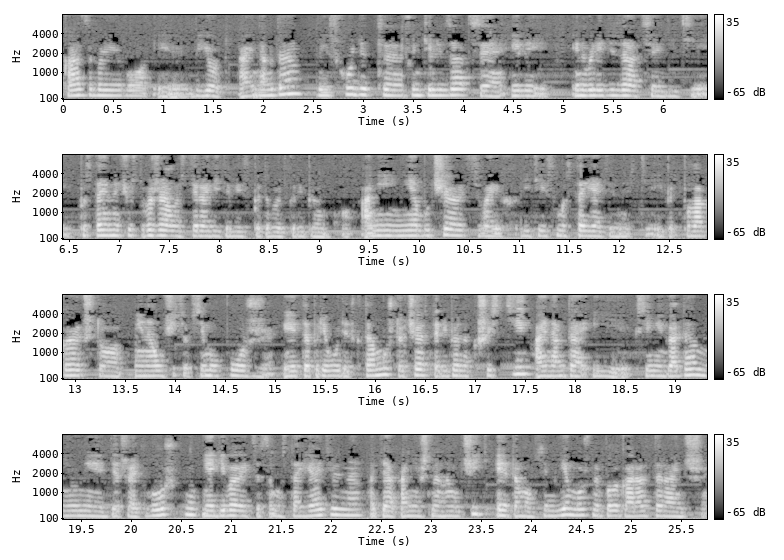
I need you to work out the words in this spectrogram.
наказывая его и бьет. А иногда происходит э, инфантилизация или инвалидизация детей. Постоянное чувство жалости родители испытывают к ребенку. Они не обучают своих детей самостоятельности и предполагают, что они научатся всему позже. И это приводит к тому, что часто ребенок к шести, а иногда и к семи годам не умеет держать ложку, не одевается самостоятельно. Хотя, конечно, научить этому в семье можно было гораздо раньше.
